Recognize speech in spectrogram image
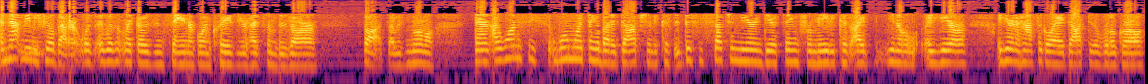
and that made me feel better. It was it wasn't like I was insane or going crazy or had some bizarre thoughts. I was normal. And I want to say one more thing about adoption because this is such a near and dear thing for me because I, you know, a year a year and a half ago I adopted a little girl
